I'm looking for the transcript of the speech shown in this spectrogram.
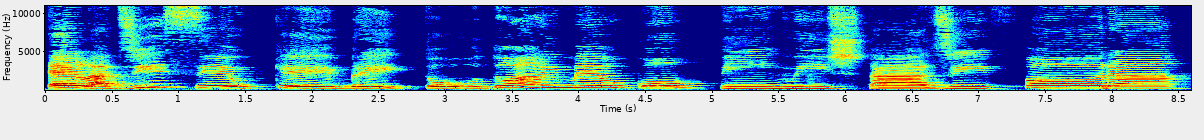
Ela disse: Eu quebrei todo, ai meu corpinho está de fora.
